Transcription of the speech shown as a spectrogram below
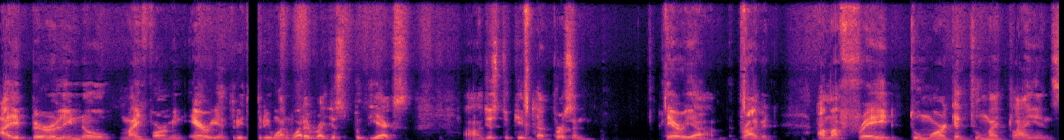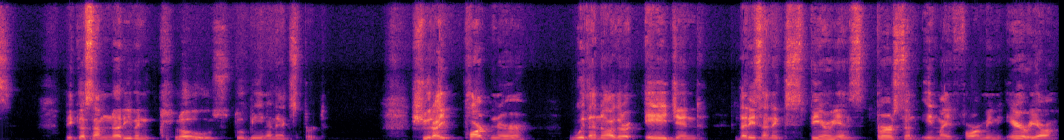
I barely know my farming area, 331, whatever. I just put the X uh, just to keep that person area private. I'm afraid to market to my clients because I'm not even close to being an expert. Should I partner with another agent that is an experienced person in my farming area,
